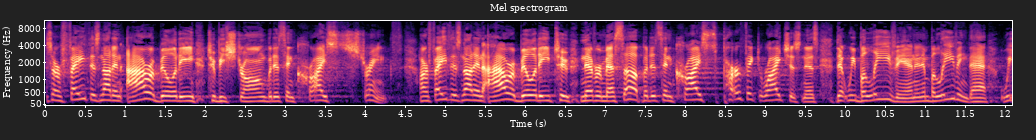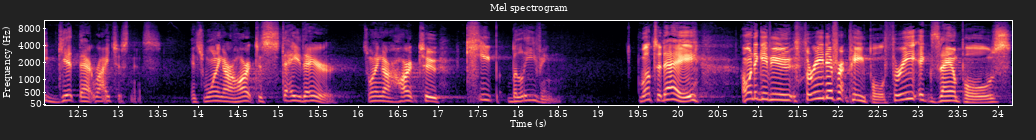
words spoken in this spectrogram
Because our faith is not in our ability to be strong, but it's in Christ's strength. Our faith is not in our ability to never mess up, but it's in Christ's perfect righteousness that we believe in. And in believing that, we get that righteousness. It's wanting our heart to stay there, it's wanting our heart to keep believing. Well, today, I want to give you three different people, three examples,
